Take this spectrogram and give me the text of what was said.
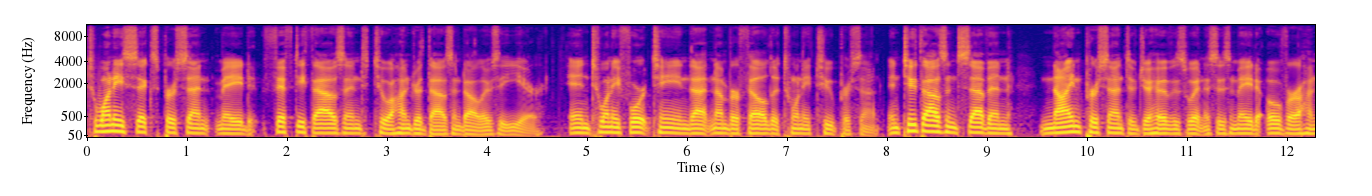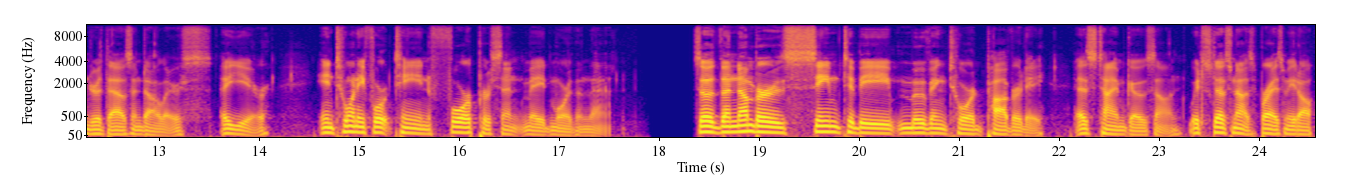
26% made 50,000 to $100,000 a year. In 2014, that number fell to 22%. In 2007, 9% of Jehovah's Witnesses made over $100,000 a year. In 2014, 4% made more than that. So the numbers seem to be moving toward poverty as time goes on, which does not surprise me at all.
